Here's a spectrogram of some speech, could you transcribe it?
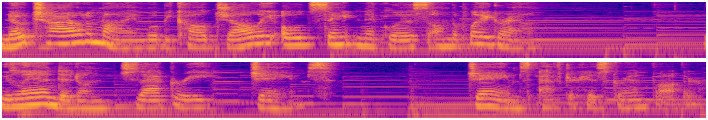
No child of mine will be called Jolly Old St. Nicholas on the playground. We landed on Zachary James, James after his grandfather.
